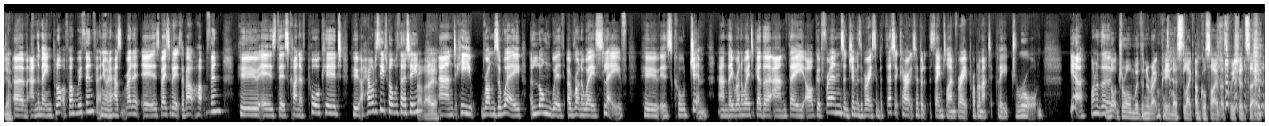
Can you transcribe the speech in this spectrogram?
Yeah. Um, and the main plot of Huckleberry Finn, for anyone who hasn't read it, is basically it's about Huck Finn, who is this kind of poor kid who, how old is he? 12 or 13? About that, yeah. And he runs away along with a runaway slave who is called Jim. And they run away together and they are good friends. And Jim is a very sympathetic character, but at the same time, very problematically drawn. Yeah, one of the Not drawn with an erect penis like Uncle Silas, we should say.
